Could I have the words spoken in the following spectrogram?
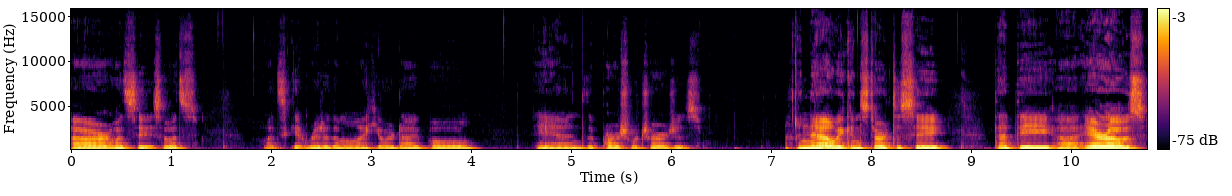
our, let's see, so let's, let's get rid of the molecular dipole and the partial charges. And now we can start to see that the uh, arrows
